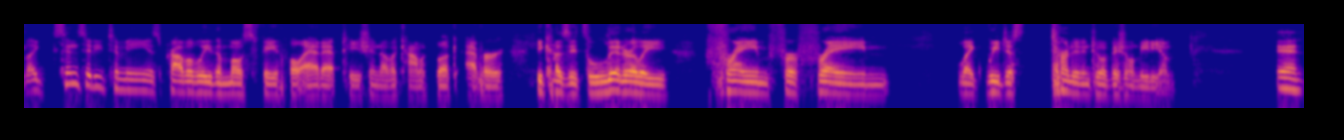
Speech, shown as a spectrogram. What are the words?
like Sin City to me is probably the most faithful adaptation of a comic book ever because it's literally frame for frame like we just turned it into a visual medium. And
